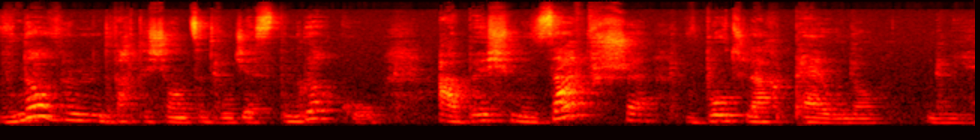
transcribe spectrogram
w nowym 2020 roku, abyśmy zawsze w butlach pełno mieli.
